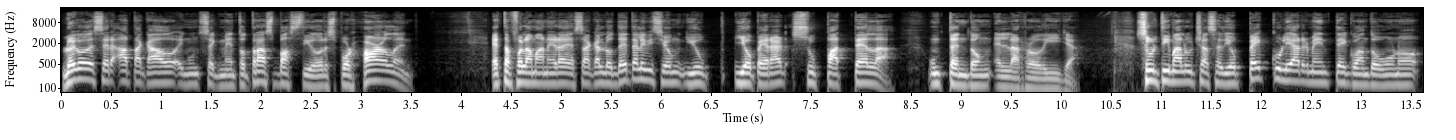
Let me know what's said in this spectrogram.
luego de ser atacado en un segmento tras bastidores por Harland. Esta fue la manera de sacarlo de televisión y, operar su patela, un tendón en la rodilla. Su última lucha se dio peculiarmente cuando uno,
